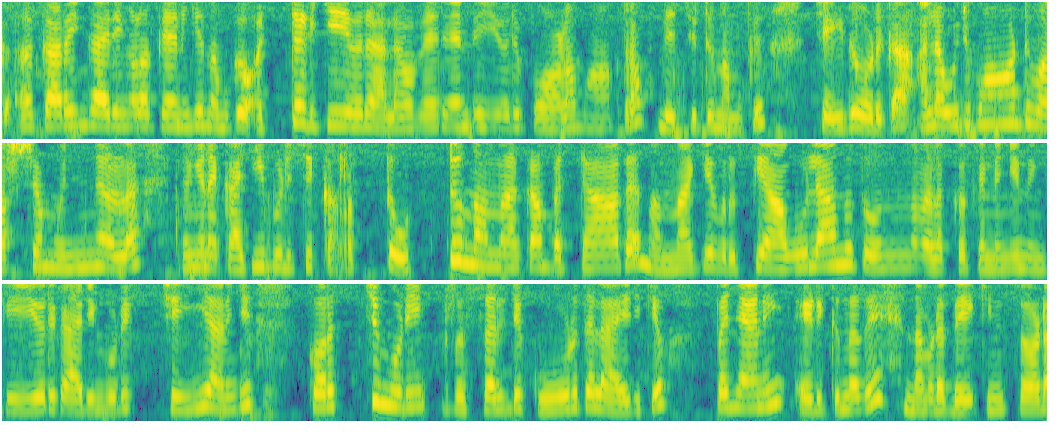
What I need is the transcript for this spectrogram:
ക- കറിയും കാര്യങ്ങളൊക്കെ ആണെങ്കിൽ നമുക്ക് ഒറ്റയടിക്ക് ഈ ഒരു അലോവേരേന്റെ ഈ ഒരു പോള മാത്രം വെച്ചിട്ട് നമുക്ക് ചെയ്തു കൊടുക്കാം. അല്ല ഒരുപാട് വർഷം മുന്നുള്ള ഇങ്ങനെ കരി പിടിച്ച് കറുത്ത് ഒട്ടും നന്നാക്കാൻ പറ്റാതെ നന്നാക്കി വൃത്തിയാവൂല എന്ന് തോന്നുന്ന വിളക്കൊക്കെ ഉണ്ടെങ്കിൽ നിങ്ങൾക്ക് ഈ ഒരു കാര്യം കൂടി ചെയ്യുകയാണെങ്കിൽ കുറച്ചും കൂടി റിസൾട്ട് കൂടുതലായിരിക്കും. ഇപ്പം ഞാൻ എടുക്കുന്നത് നമ്മുടെ ബേക്കിംഗ് സോഡ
